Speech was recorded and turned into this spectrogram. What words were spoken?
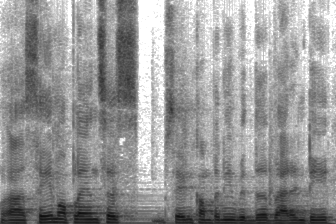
uh, same appliances same company with the warranty.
